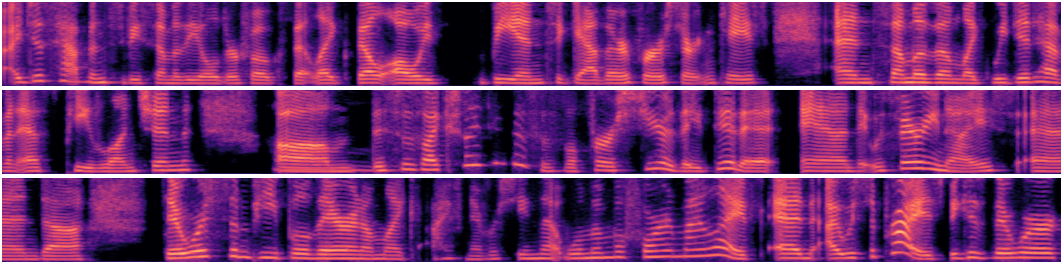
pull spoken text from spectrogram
I just happens to be some of the older folks that like they'll always be in together for a certain case. And some of them, like we did have an SP luncheon. Um, oh. this was actually, I think this is the first year they did it, and it was very nice. And uh, there were some people there, and I'm like, I've never seen that woman before in my life. And I was surprised because there were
